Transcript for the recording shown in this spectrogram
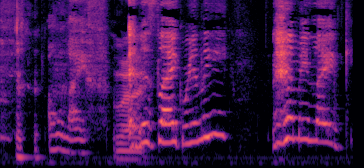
oh life, right. and it's like really, I mean like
